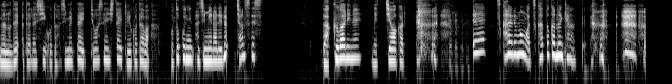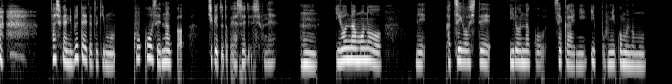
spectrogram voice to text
なので、新しいこと始めたい、挑戦したいという方は、お得に始められるチャンスです。学割ね、めっちゃわかる。えー、使えるもんは使っとかなきゃって。確かに舞台行った時も、高校生なんかチケットとか安いですよね。うん。いろんなものをね、活用して、いろんなこう、世界に一歩踏み込むのも、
